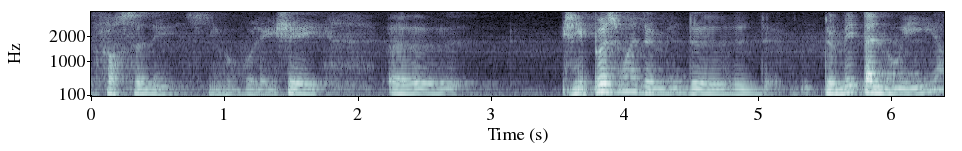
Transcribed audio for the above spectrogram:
forcené, si vous voulez. J'ai besoin de, de, m'épanouir,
